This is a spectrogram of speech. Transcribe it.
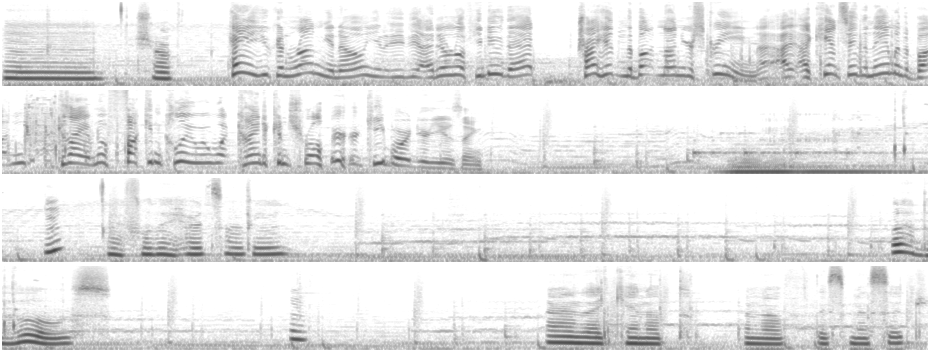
Hmm, sure. Hey, you can run, you know. You, you- I don't know if you do that. Try hitting the button on your screen. I, I- I can't say the name of the button because I have no fucking clue what kind of controller or keyboard you're using. I thought I heard something. What are those? And I cannot turn off this message.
